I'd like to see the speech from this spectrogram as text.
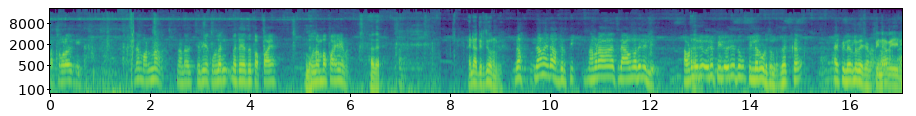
പച്ചമുളകൊക്കെ നല്ല മണ്ണാണ്. നല്ല ചെറിയ കുള്ളൻ മറ്റേ ഇത് പപ്പായ. കുള്ളൻ പപ്പായയാണ്. അതെ. അതിന്റെ അതിർത്തി പറഞ്ഞത്. ഇതാ ഇതാണ് അതിന്റെ അതിർത്തി. നമ്മുടെ ആ സ്ലാബ് മതിലില്ലേ? അവിടെ നിന്ന് ഒരു ഒരു ഒരു ഇത് പില്ലർ കൊടുത്തിട്ടുണ്ട്. ഇതൊക്കെ പില്ലറിൽ വരികയാണ്. പിന്നെ വേലി.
